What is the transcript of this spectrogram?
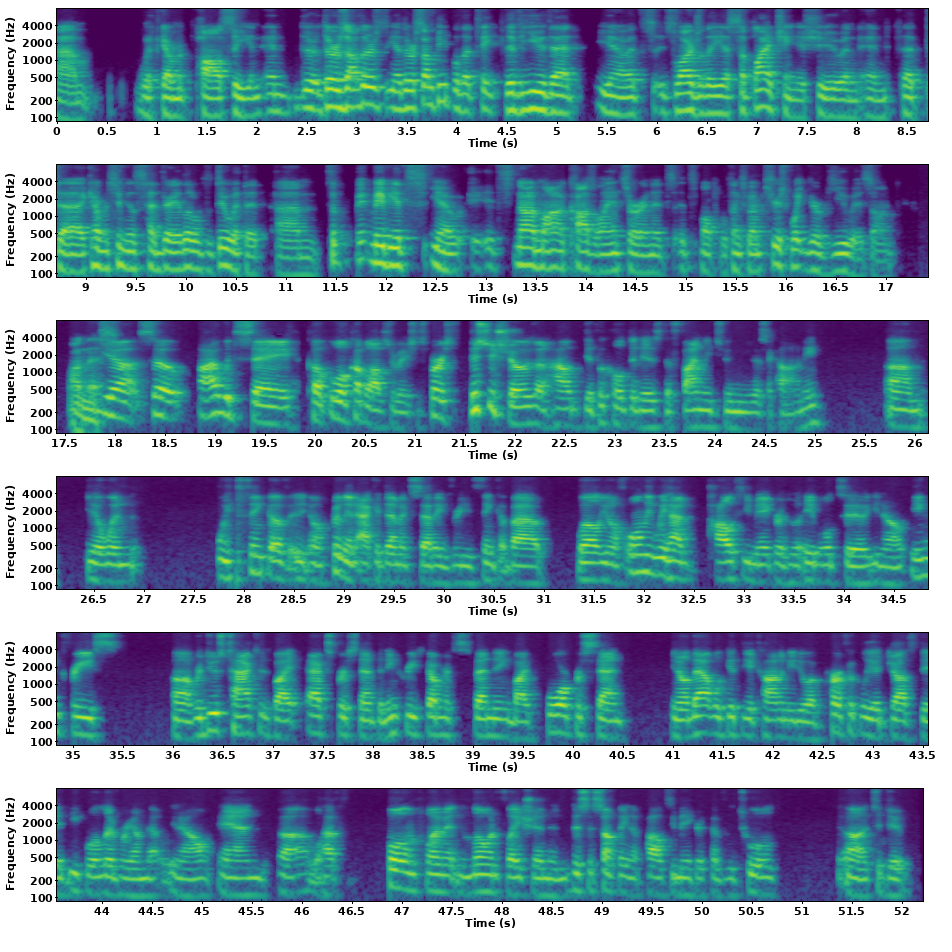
um, with government policy. And and there, there's others you know there are some people that take the view that you know it's it's largely a supply chain issue and and that uh, government stimulus had very little to do with it. Um, so maybe it's you know it's not a monocausal answer and it's it's multiple things but i'm curious what your view is on on this. Yeah. So i would say well a couple observations. First this just shows on how difficult it is to finely tune the us economy. Um, you know when we think of, you know, particularly in academic settings where you think about, well, you know, if only we had policymakers were able to, you know, increase, uh, reduce taxes by X percent and increase government spending by 4%, you know, that will get the economy to a perfectly adjusted equilibrium that, you know, and uh, we'll have full employment and low inflation. And this is something that policymakers have the tools uh, to do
